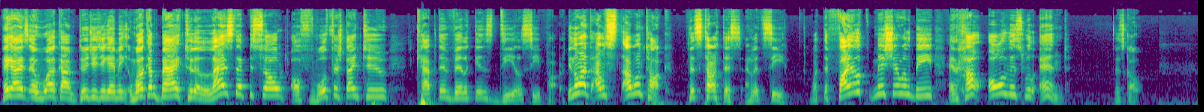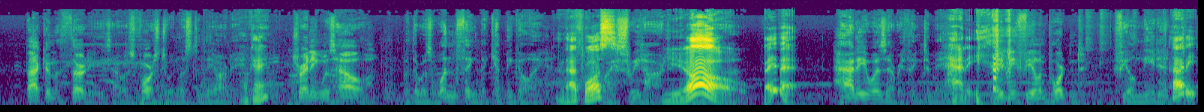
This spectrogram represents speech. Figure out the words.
Hey guys and welcome to GG Gaming welcome back to the last episode of Wolfenstein 2 Captain Vilkins DLC part. You know what? I, was, I won't talk. Let's start this and let's see what the final mission will be and how all this will end. Let's go. Back in the 30s, I was forced to enlist in the army. Okay. Training was hell, but there was one thing that kept me going. And that was? My sweetheart. Yo! Baby. Hattie was everything to me. Hattie. Made me feel important, feel needed. Hattie.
